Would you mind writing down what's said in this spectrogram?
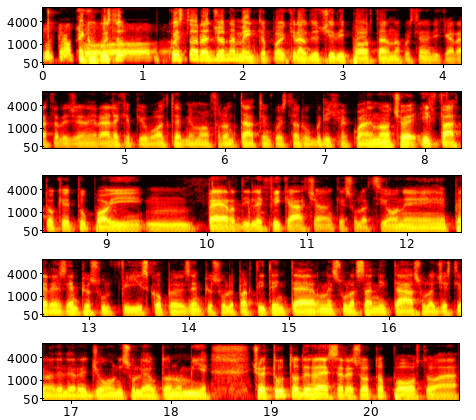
Purtroppo... Ecco, questo, questo, ragionamento poi Claudio ci riporta a una questione di carattere generale che più volte abbiamo affrontato in questa rubrica qua, no? cioè il fatto che tu poi mh, perdi l'efficacia anche sull'azione, per esempio sul fisco, per esempio sulle partite interne, sulla sanità, sulla gestione delle regioni, sulle autonomie, cioè tutto deve essere sottoposto a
